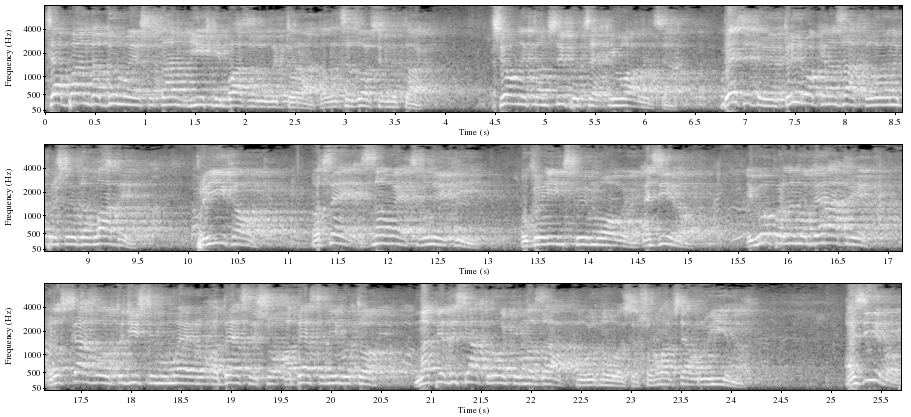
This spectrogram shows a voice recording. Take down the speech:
Ця банда думає, що там їхній базовий електорат, але це зовсім не так. Все в них там сипеться і валиться. Десять, три роки назад, коли вони прийшли до влади, приїхав оцей знавець великий української мови Азіров. І в оперному театрі розказував тодішньому меру Одеси, що Одеса нібито на 50 років назад повернулася, що вона вся в руїнах. Азіров,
